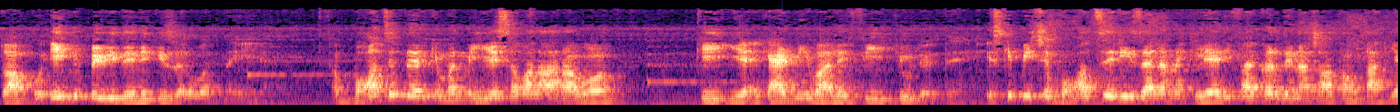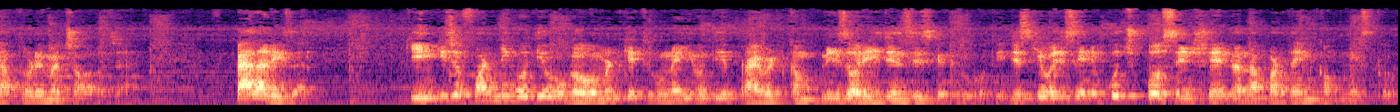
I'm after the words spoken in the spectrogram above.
तो आपको एक रुपये भी देने की ज़रूरत नहीं है। अब बहुत से प्लेयर के मन में ये सवाल आ रहा हुआ कि ये अकेडमी वाले फ़ी क्यों लेते हैं? इसके पीछे बहुत से रीजन है, मैं क्लियरिफाई कर देना चाहता हूँ ताकि आप थोड़े मच्योर हो जाए। पहला रीजन कि इनकी जो फंडिंग होती है वो गवर्नमेंट के थ्रू नहीं होती है प्राइवेट कंपनीज़ और एजेंसीज के थ्रू होती है, जिसकी वजह से इन्हें कुछ परसेंट शेयर करना पड़ता है इन कंपनीज़ को।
